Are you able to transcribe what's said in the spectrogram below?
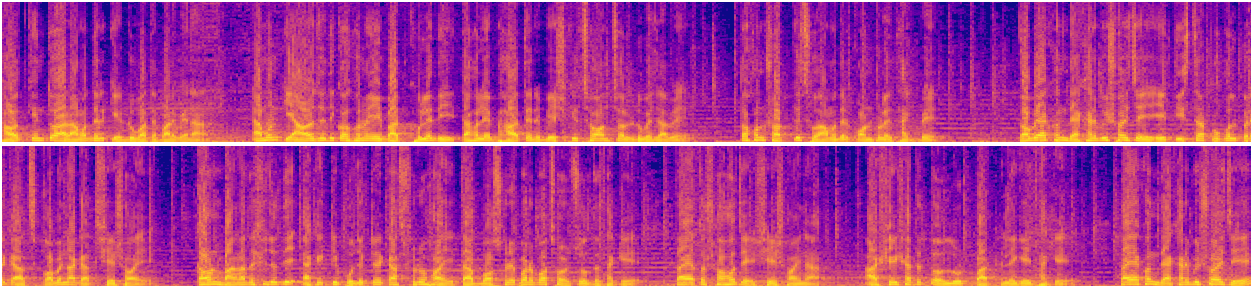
ভারত কিন্তু আর আমাদেরকে ডুবাতে পারবে না। এমনকি আমরা যদি কখনো এই বাঁধ খুলে দিই, তাহলে ভারতের বেশ কিছু অঞ্চল ডুবে যাবে। তখন সব কিছু আমাদের কন্ট্রোলে থাকবে। তবে এখন দেখার বিষয় যে, এই তিস্তা প্রকল্পের কাজ কবে নাগাদ শেষ হয়? কারণ বাংলাদেশে যদি এক একটি প্রজেক্টের কাজ শুরু হয়, তা বছরের পর বছর চলতে থাকে। তা এত সহজে শেষ হয় না। আর সেই সাথে তো লুটপাট লেগেই থাকে। তাই এখন দেখার বিষয় যে,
